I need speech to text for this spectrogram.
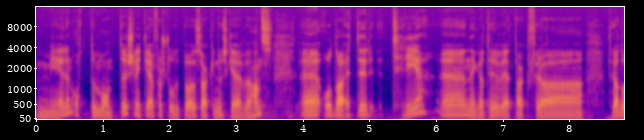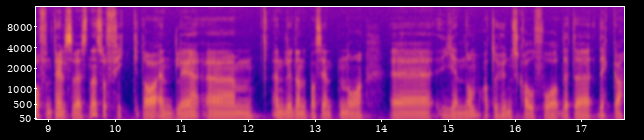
mer enn åtte måneder, slik jeg forsto det på saken du skrev, Hans. Og da etter tre negative vedtak fra, fra, det offentlige helsevesenet, så fikk da endelig, endelig denne pasienten nå gjennom at hun skal få dette dekka.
